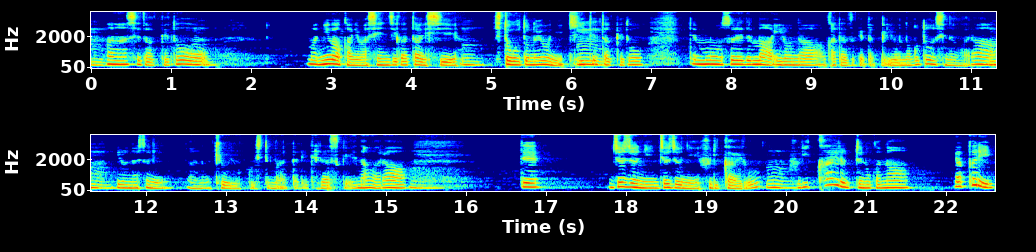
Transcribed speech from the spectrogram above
うん話だけど、まあ、にわかには信じがたいしうん。人事のように聞いてたけど、でもそれでまあいろんな片付けたりいろんなことをしながら、うん。いろんな人にあの協力してもらったり手助けながらうん。で徐々に徐々に振り返る？うん。振り返るっていうのかな？やっぱり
